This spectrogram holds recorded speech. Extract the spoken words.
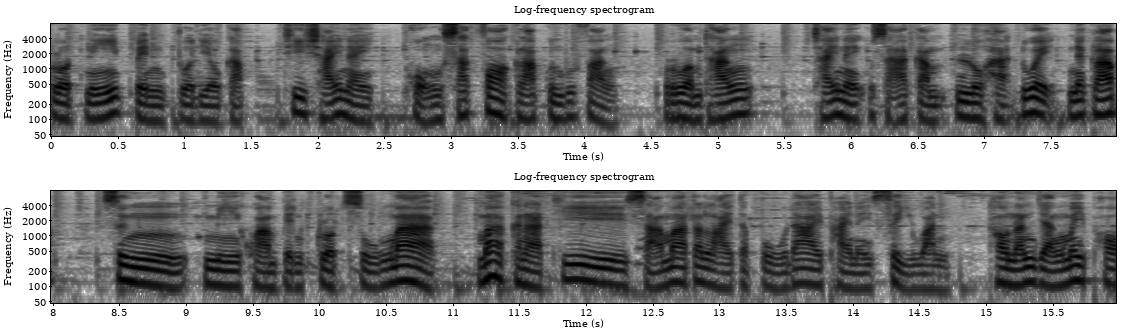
กรดนี้เป็นตัวเดียวกับที่ใช้ในผงซักฟอกครับคุณผู้ฟัง รวมทั้งใช้ในอุตสาหกรรมโลหะด้วยนะครับ ซึ่งมีความเป็นกรดสูงมาก มากขนาดที่สามารถละลายตะปูได้ภายใน 4 วัน เท่านั้นยังไม่พอ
